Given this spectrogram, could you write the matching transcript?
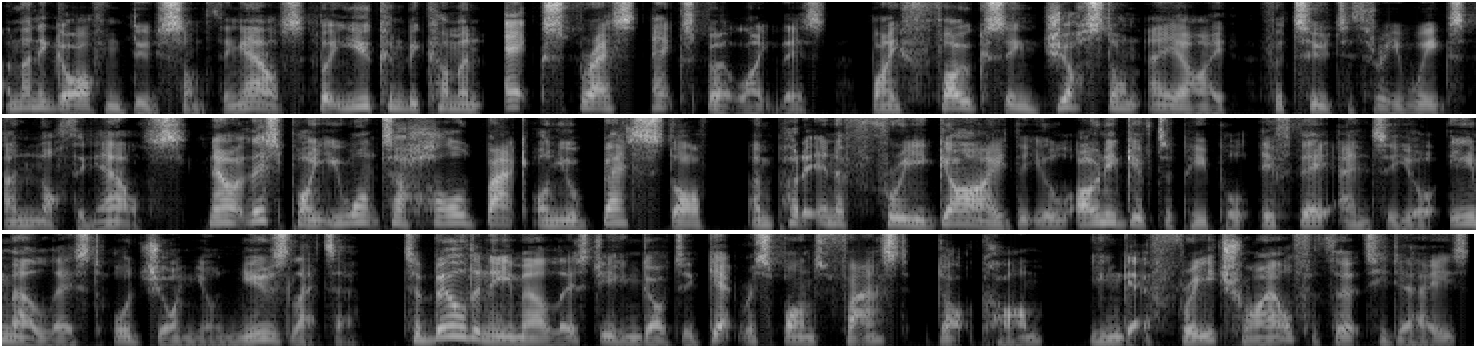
and then they go off and do something else. But you can become an express expert like this by focusing just on AI for two to three weeks and nothing else. Now, at this point, you want to hold back on your best stuff and put it in a free guide that you'll only give to people if they enter your email list or join your newsletter. To build an email list, you can go to getresponsefast.com you can get a free trial for 30 days,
